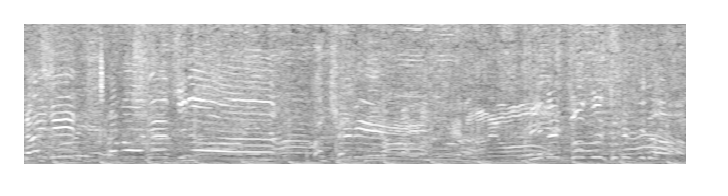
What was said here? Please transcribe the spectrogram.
다이빙 잡아냅니다. 박혜민 믿을 수 없는 수비입니다.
